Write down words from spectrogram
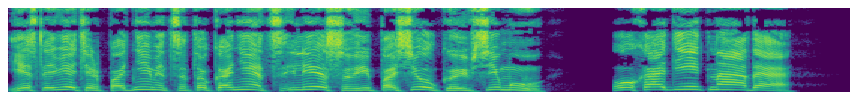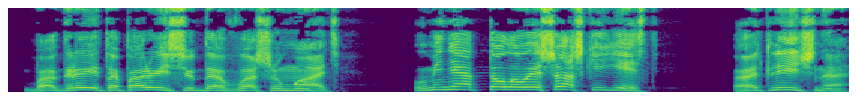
Если ветер поднимется, то конец и лесу, и поселку, и всему!» «Уходить надо!» «Багры и топоры сюда, вашу мать!» «У меня толовые шашки есть!» «Отлично!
